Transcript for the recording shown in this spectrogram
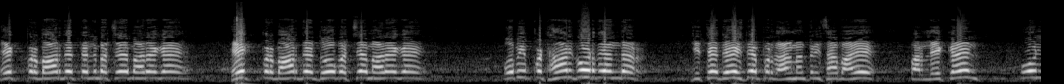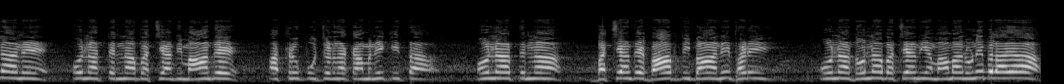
ਇੱਕ ਪਰਿਵਾਰ ਦੇ ਤਿੰਨ ਬੱਚੇ ਮਾਰੇ ਗਏ। ਇੱਕ ਪਰਿਵਾਰ ਦੇ ਦੋ ਬੱਚੇ ਮਾਰੇ ਗਏ। ਉਹ ਵੀ ਪਠਾਨਕੋਟ ਦੇ ਅੰਦਰ, ਜਿੱਥੇ ਦੇਸ਼ ਦੇ ਪ੍ਰਧਾਨ ਮੰਤਰੀ ਸਾਹਿਬ ਆਏ, ਪਰ ਲੇਕਿਨ ਉਹਨਾਂ ਨੇ ਉਹਨਾਂ ਤਿੰਨਾਂ ਬੱਚਿਆਂ ਦੀ ਮਾਂ ਦੇ ਅਥਰੂ ਪੂਜਣ ਦਾ ਕੰਮ ਨਹੀਂ ਕੀਤਾ। ਉਹਨਾਂ ਤਿੰਨਾਂ ਬੱਚਿਆਂ ਦੇ ਬਾਪ ਦੀ ਬਾਹ ਨਹੀਂ ਫੜੀ। ਉਹਨਾਂ ਦੋਨਾਂ ਬੱਚਿਆਂ ਦੀਆਂ ਮਾਵਾਂ ਨੂੰ ਨਹੀਂ ਬੁਲਾਇਆ,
